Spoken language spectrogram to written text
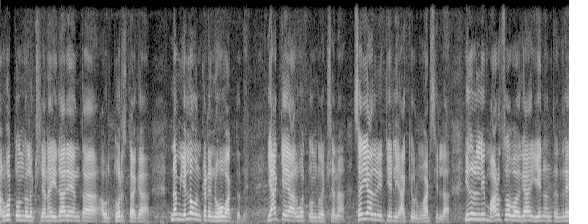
ಅರವತ್ತೊಂದು ಲಕ್ಷ ಜನ ಇದ್ದಾರೆ ಅಂತ ಅವರು ತೋರಿಸಿದಾಗ ನಮಗೆಲ್ಲ ಒಂದು ಕಡೆ ನೋವಾಗ್ತದೆ. ಯಾಕೆ ಅರವತ್ತೊಂದು ಲಕ್ಷನ? ಸರಿಯಾದ ರೀತಿಯಲ್ಲಿ ಯಾಕೆ ಇವ್ರು ಮಾಡಿಸಿಲ್ಲ? ಇದರಲ್ಲಿ ಮಾಡಿಸೋವಾಗ ಏನಂತಂದರೆ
